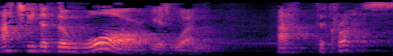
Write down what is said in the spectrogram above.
actually that the war is won at the cross.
